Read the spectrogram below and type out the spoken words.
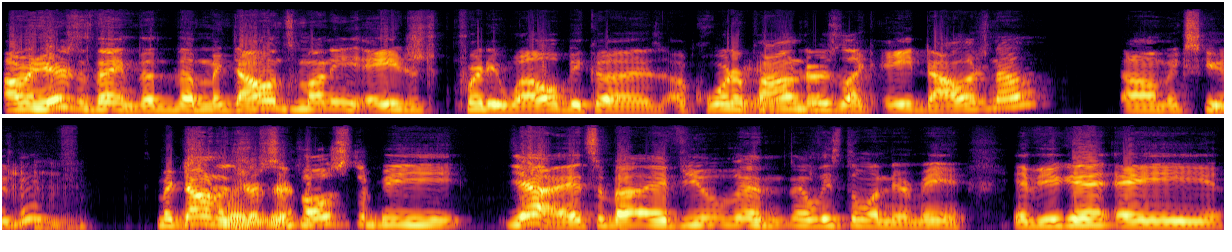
I mean, here's the thing: the, the McDonald's money aged pretty well because a quarter Yeah. pounder is like eight dollars now. Um, excuse me, McDonald's. Wait, you're really? supposed to be yeah. It's about if you and at least the one near me. If you get a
